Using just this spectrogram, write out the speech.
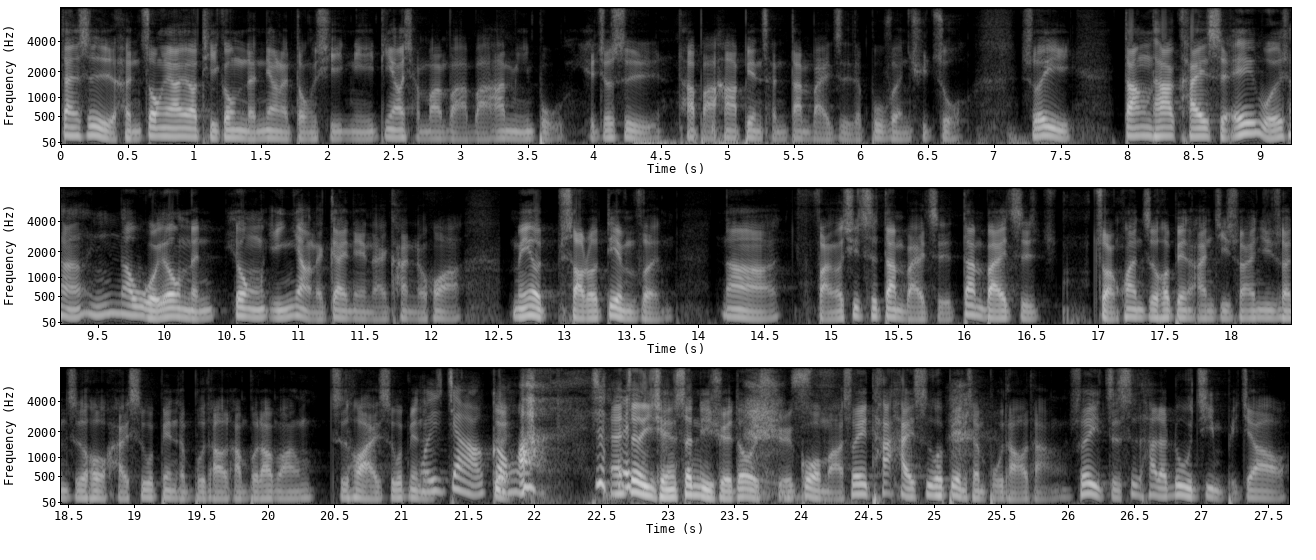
但是很重要要提供能量的东西，你一定要想办法把它弥补，也就是它把它变成蛋白质的部分去做。所以当他开始，诶，我就想，嗯，那我用能用营养的概念来看的话，没有少了淀粉，那反而去吃蛋白质，蛋白质转换之后变成氨基酸，氨基酸之后还是会变成葡萄糖，葡萄糖之后还是会变成我一叫老公啊，但 这以前生理学都有学过嘛，所以它还是会变成葡萄糖，所以只是它的路径比较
